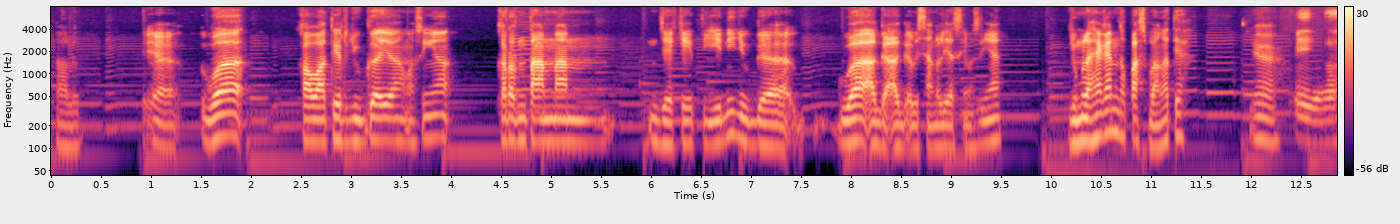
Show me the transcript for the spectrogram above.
Salut. Ya, gua khawatir juga ya maksudnya kerentanan JKT ini juga gua agak-agak bisa ngeliat sih maksudnya jumlahnya kan ngepas banget ya. Ya, iya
